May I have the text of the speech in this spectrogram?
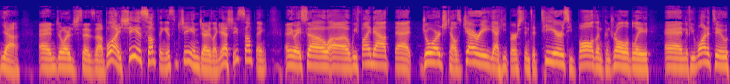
Yeah. And George says, uh, Boy, she is something, isn't she? And Jerry's like, Yeah, she's something. Anyway, so uh, we find out that George tells Jerry, yeah, he burst into tears. He bawled uncontrollably. And if he wanted to,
